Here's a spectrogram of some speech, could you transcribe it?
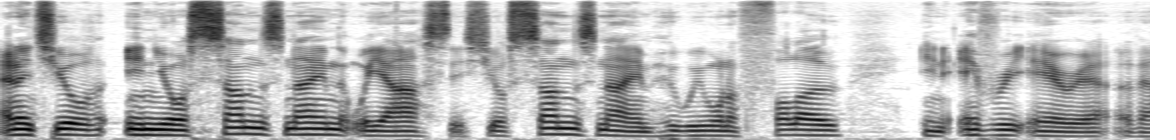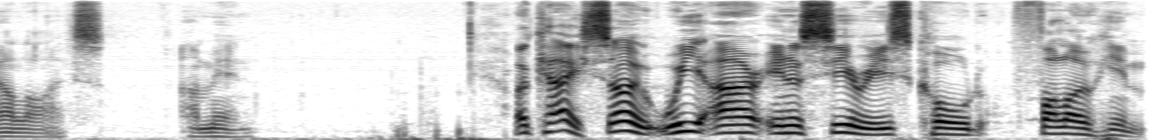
And it's your, in your Son's name that we ask this, your Son's name, who we want to follow in every area of our lives. Amen. Okay, so we are in a series called Follow Him.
